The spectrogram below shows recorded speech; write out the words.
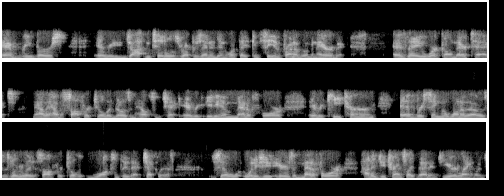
every verse, every jot and tittle is represented in what they can see in front of them in Arabic. As they work on their text, now they have a software tool that goes and helps them check every idiom, metaphor, every key term. Every single one of those is literally a software tool that walks them through that checklist. So, what is you? Here's a metaphor. How did you translate that into your language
